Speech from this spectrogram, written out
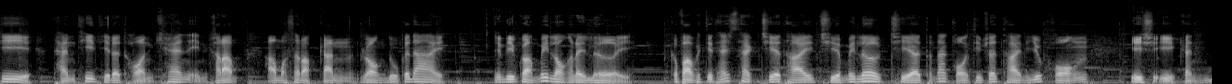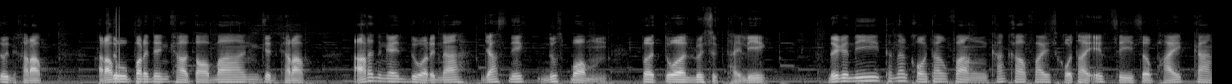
ที่แทนที่ธีรทรแค่นั้นเองครับ เอามาสลับกันลองดูก็ได้ ยังดีกว่าไม่ลองอะไรเลยก็ฝากไปติดแฮชแท็กเชียร์ไทยเชียร์ไม่เลิกเชียร์ทางด้านของทีมชาติไทยในยุคของอิชิอิกันด้วยครับเราดูประเด็นข่าวต่อมากันครับอะไรยังไงด่วนเลยนะยัสนิกนุสบอม เปิดตัวลุยศึกไทยลีก โดยกันนี้ทางด้านของทางฝั่งค้างคาวไฟสโขทัย FC เซอร์ไพรส์กลาง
